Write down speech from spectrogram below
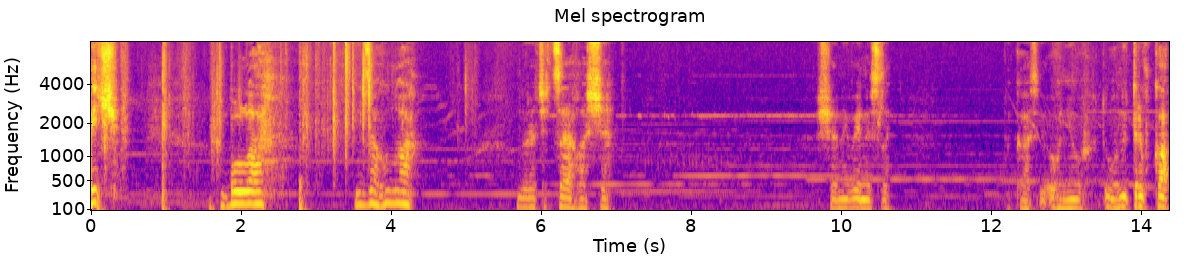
Піч була і загула. До речі, цегла ще. Ще не винесли. Така огню, вони тривка.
